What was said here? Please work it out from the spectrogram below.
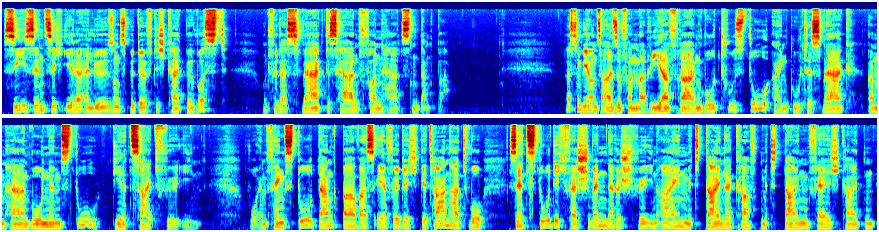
sie sind sich ihrer Erlösungsbedürftigkeit bewusst und für das Werk des Herrn von Herzen dankbar. Lassen wir uns also von Maria fragen, wo tust du ein gutes Werk am Herrn, wo nimmst du dir Zeit für ihn? Wo empfängst du dankbar, was er für dich getan hat? Wo setzt du dich verschwenderisch für ihn ein mit deiner Kraft, mit deinen Fähigkeiten,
